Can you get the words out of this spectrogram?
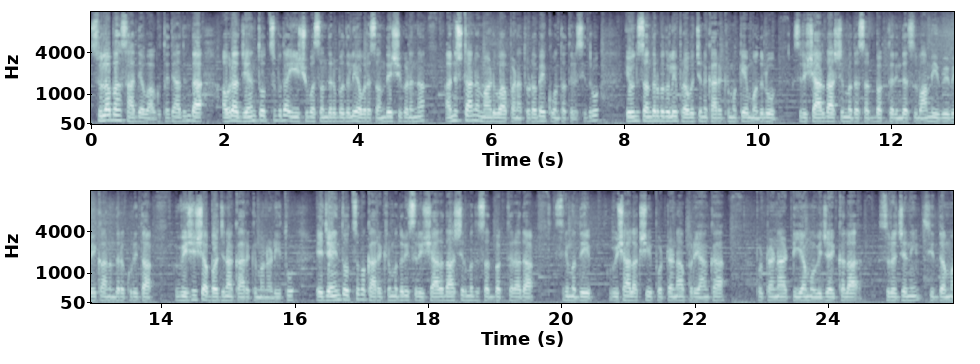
ಸುಲಭ ಸಾಧ್ಯವಾಗುತ್ತದೆ. ಆದ್ದರಿಂದ ಅವರ ಜಯಂತ್ಯೋತ್ಸವದ ಈ ಶುಭ ಸಂದರ್ಭದಲ್ಲಿ ಅವರ ಸಂದೇಶಗಳನ್ನು ಅನುಷ್ಠಾನ ಮಾಡುವ ಪಣ ತೊಡಬೇಕು ಅಂತ ತಿಳಿಸಿದರು. ಈ ಒಂದು ಸಂದರ್ಭದಲ್ಲಿ ಪ್ರವಚನ ಕಾರ್ಯಕ್ರಮಕ್ಕೆ ಮೊದಲು ಶ್ರೀ ಶಾರದಾಶ್ರಮದ ಸದ್ಭಕ್ತರಿಂದ ಸ್ವಾಮಿ ವಿವೇಕಾನಂದರ ಕುರಿತ ವಿಶೇಷ ಭಜನಾ ಕಾರ್ಯಕ್ರಮ ನಡೆಯಿತು. ಈ ಜಯಂತ್ಯೋತ್ಸವ ಕಾರ್ಯಕ್ರಮದಲ್ಲಿ ಶ್ರೀ ಶಾರದಾಶ್ರಮದ ಸದ್ಭಕ್ತರಾದ ಶ್ರೀಮತಿ ವಿಶಾಲಾಕ್ಷಿ ಪುಟ್ಟಣ್ಣ, ಪ್ರಿಯಾಂಕಾ ಪುಟ್ಟಣ್ಣ, ಟಿ ಎಂ ವಿಜಯಕಲಾ, ಸೃಜನಿ ಸಿದ್ದಮ್ಮ,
